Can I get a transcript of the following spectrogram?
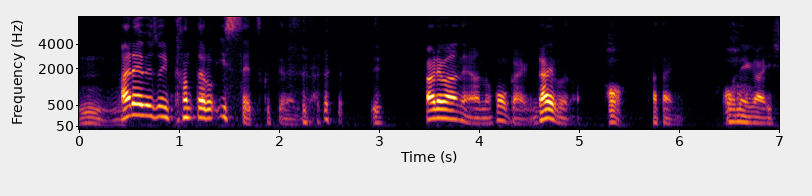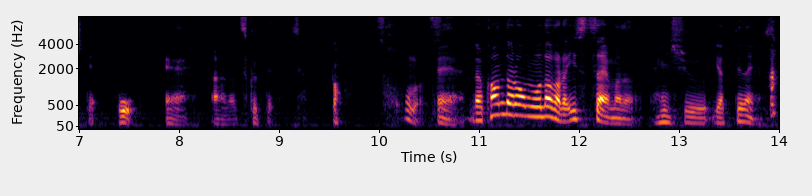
うんうん。あれ別にカンタロウ一切作ってないんで え？あれはねあの今回外部のは。方にお願いして、お。ええあの作ってるんですよ、あ、そうなんですえね。えだからカンタロウもだから一切まだ編集やってないんですよ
